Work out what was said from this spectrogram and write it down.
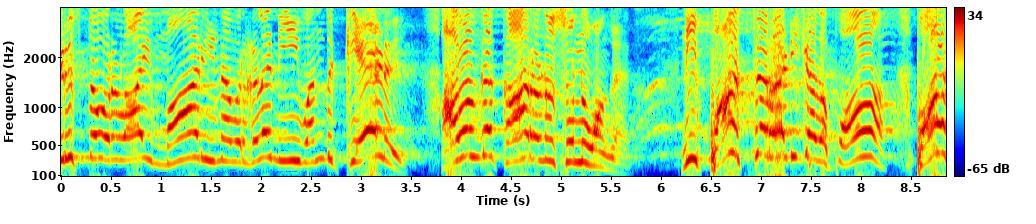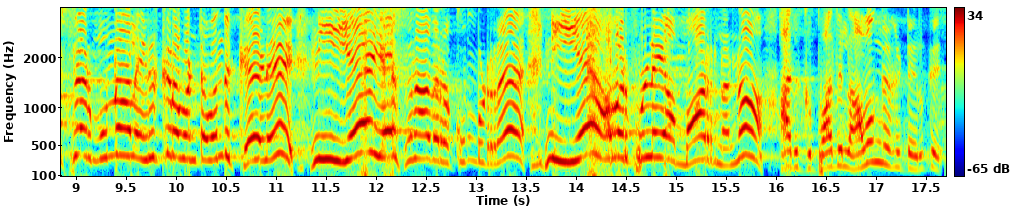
கிறிஸ்தவர்களாய் மாறினவர்களை நீ வந்து கேளு. அவங்க காரணம் சொல்லுவாங்க. நீ பாஸ்டர் அடிக்காதப்பா. பாஸ்டர் முன்னால இருக்கிறவன்ட்ட வந்து கேளு. நீ ஏன் ஏசுநாதரை கும்பிடுற? நீ ஏன் அவர் பிள்ளையா மாறினோ அதுக்கு பதில் அவங்க கிட்ட இருக்கு.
